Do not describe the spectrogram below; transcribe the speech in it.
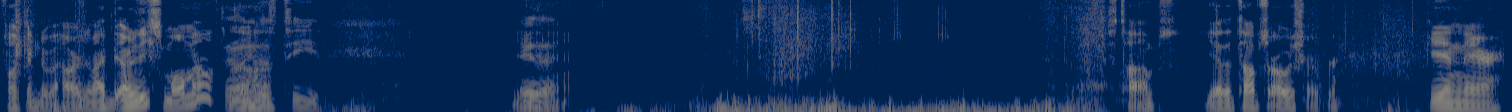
Fucking devours him. Are these smallmouth? Damn, look at uh-huh. his teeth. Yeah. Hear His tops. Yeah, the tops are always sharper. Get in there.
